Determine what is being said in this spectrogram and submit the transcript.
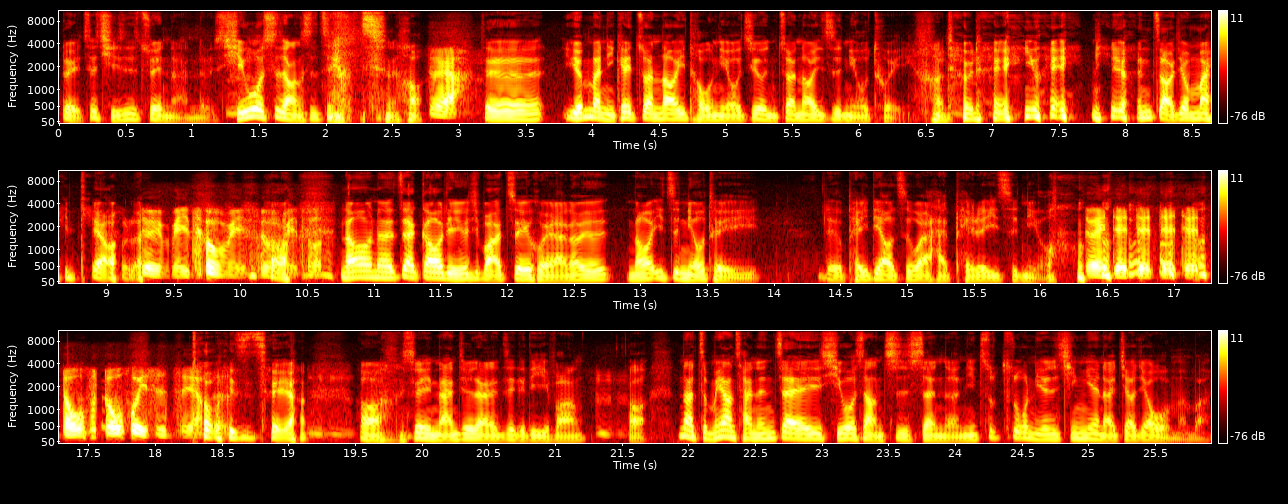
对这其实是最难的。期货市场是这样子哈。对啊，这个原本你可以赚到一头牛，只有你赚到一只牛腿，对不对？因为你很早就卖掉了。对，没错，没错，没错。然后呢，再高点又去把它追回来，然后又然后一只牛腿这个赔掉之外，还赔了一只牛。对对对对对，都都会是这样，都会是这样。哦，所以难就难在这个地方。哦，那怎么样才能在期货市场制胜呢？你做多年的经验来教教我们吧。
